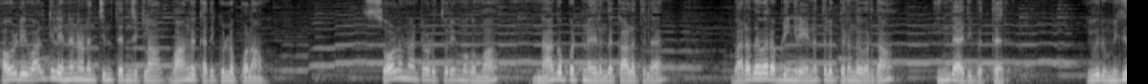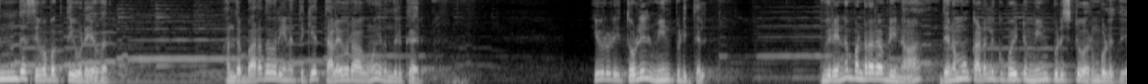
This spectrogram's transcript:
அவருடைய வாழ்க்கையில் என்ன நடந்துச்சுன்னு தெரிஞ்சுக்கலாம். வாங்க கதைக்குள்ளே போகலாம் சோழ நாட்டோட துறைமுகமாக நாகப்பட்டினம் இருந்த காலத்தில் பரதவர் அப்படிங்கிற இனத்தில் பிறந்தவர் தான் இந்த அதிபத்தர். இவர் மிகுந்த சிவபக்தி உடையவர். அந்த பரதவர் இனத்துக்கே தலைவராகவும் இருந்திருக்கார். இவருடைய தொழில் மீன் பிடித்தல் இவர் என்ன பண்ணுறாரு அப்படின்னா தினமும் கடலுக்கு போயிட்டு மீன் பிடிச்சிட்டு வரும் பொழுது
